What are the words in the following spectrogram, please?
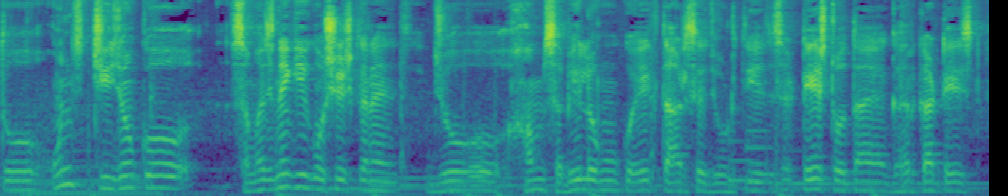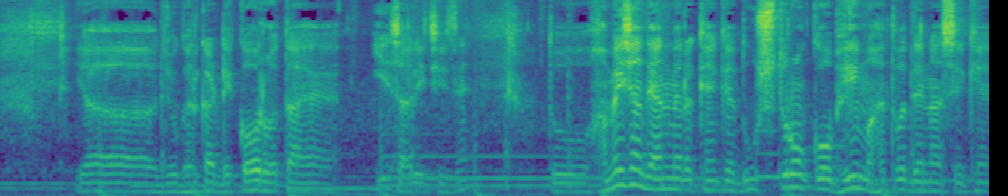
तो उन चीज़ों को समझने की कोशिश करें, जो हम सभी लोगों को एक तार से जोड़ती है। जैसे टेस्ट होता है, घर का टेस्ट या जो घर का डेकोर होता है, ये सारी चीज़ें। तो हमेशा ध्यान में रखें कि दूसरों को भी महत्व देना सीखें।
